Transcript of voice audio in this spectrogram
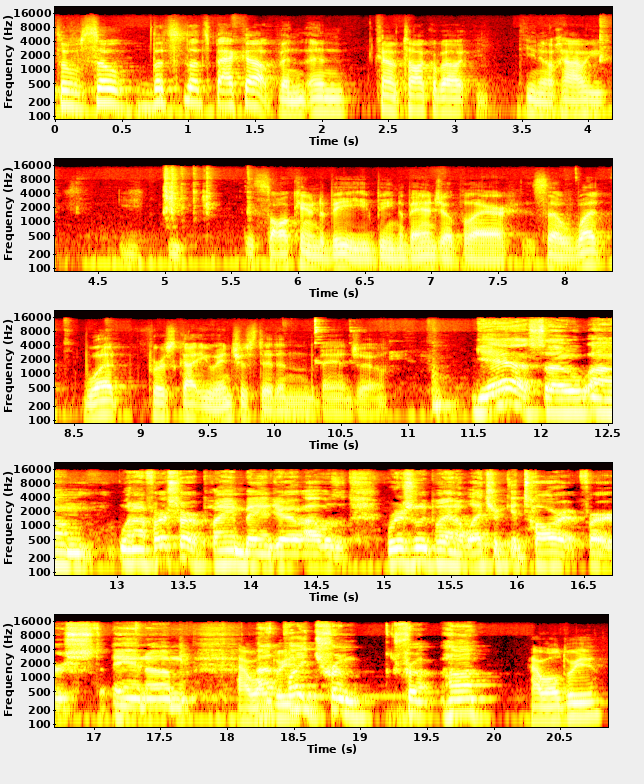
So so let's let's back up and, and kind of talk about you know how you, you, you this all came to be you being a banjo player. So what what first got you interested in the banjo? Yeah, so um, when I first started playing banjo, I was originally playing electric guitar at first, and um, How old I were you? played trim, trim, huh? How old were you?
